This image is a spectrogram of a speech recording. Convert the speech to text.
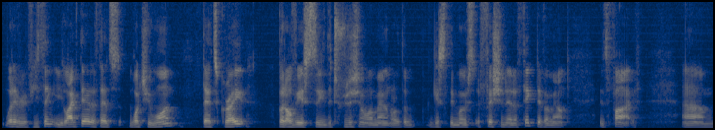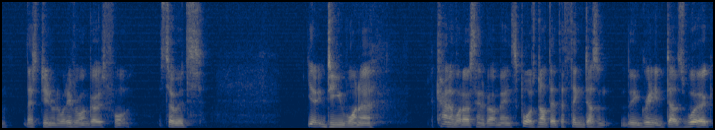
whatever. If you think you like that, if that's what you want, that's great. But obviously, the traditional amount, or the I guess the most efficient and effective amount, is 5. Um, that's generally what everyone goes for. So it's, you know, do you want to, kind of what I was saying about man sports, not that the thing doesn't, the ingredient does work,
